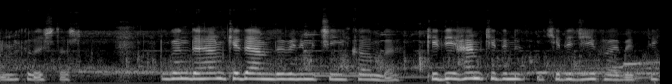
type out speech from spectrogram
Arkadaşlar. Bugün de hem kedi hem de benim için yıkalım be. Kedi hem kedimiz kediciyi kaybettik.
